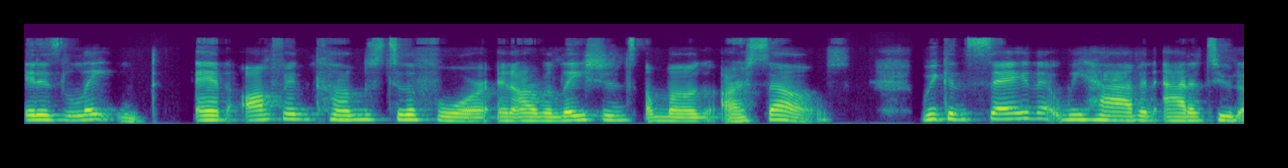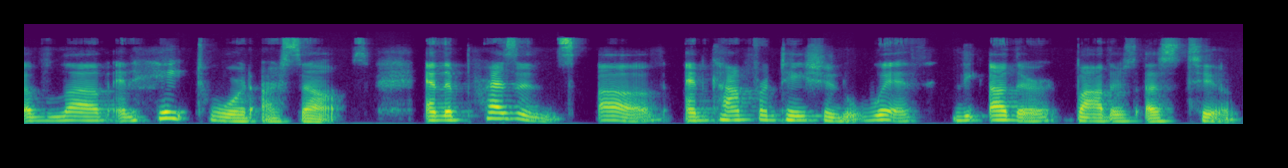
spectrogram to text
It is latent and often comes to the fore in our relations among ourselves. We can say that we have an attitude of love and hate toward ourselves, and the presence of and confrontation with the other bothers us too.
